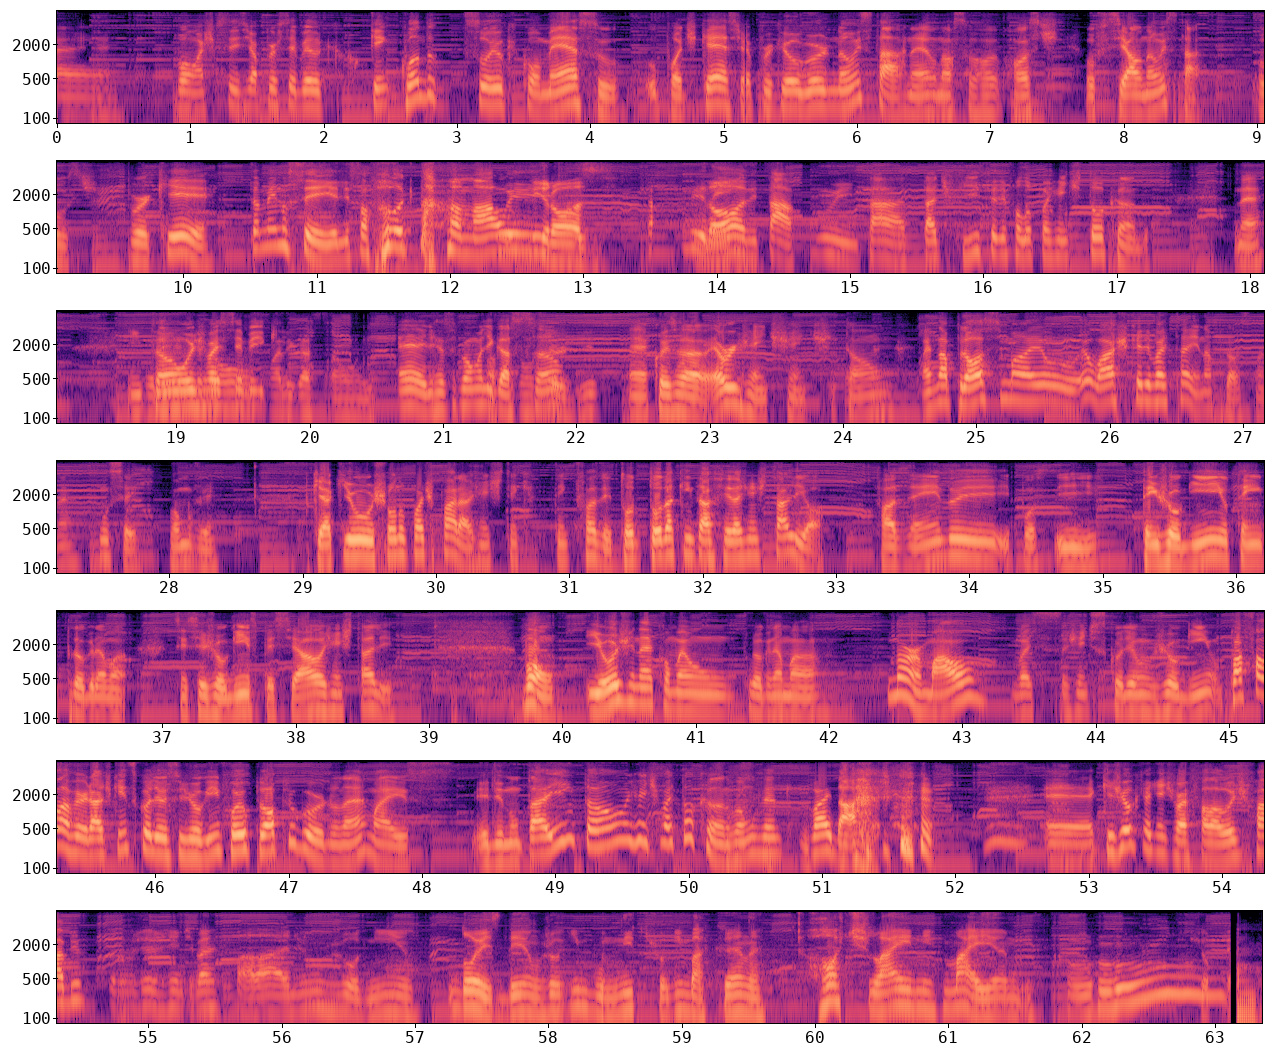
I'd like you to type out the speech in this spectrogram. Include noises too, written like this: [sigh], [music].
É, bom, acho que vocês já perceberam que quem, quando sou eu que começo o podcast é porque o Gordo não está, né? O nosso host oficial não está. Host. Porque, também não sei, ele só [laughs] falou que tava mal e. Virose. Tá com virose, tá ruim, tá, tá difícil, ele falou pra gente tocando, né? Então Ele hoje vai ser meio uma que. ligação aí. É, ele recebeu uma ligação. Um serviço. É, coisa. É urgente, gente. Então. Mas na próxima eu, eu acho que ele vai estar aí na próxima, né? Não sei. Vamos ver. Porque aqui o show não pode parar, a gente tem que, tem que fazer. Todo, toda quinta-feira a gente tá ali, ó. Fazendo e, e, e tem joguinho, tem programa sem ser joguinho especial, a gente tá ali. Bom, e hoje, né, como é um programa normal, vai, a gente escolher um joguinho. Pra falar a verdade, quem escolheu esse joguinho foi o próprio Gordo, né? Mas ele não tá aí, então a gente vai tocando. Vamos ver vai dar. [laughs] É, que jogo que a gente vai falar hoje, Fábio? Hoje a gente vai falar de um joguinho 2D, um joguinho bonito, um joguinho bacana. Hotline Miami. Uhul. Deixa eu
